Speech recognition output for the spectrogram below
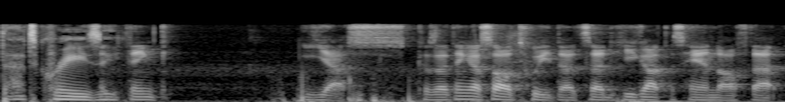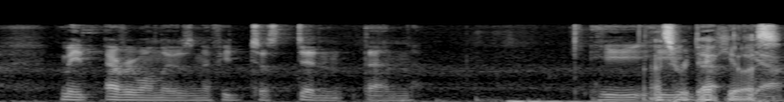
That's crazy. I think yes, because I think I saw a tweet that said he got this handoff that made everyone lose, and if he just didn't, then he. That's he- ridiculous. yeah,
